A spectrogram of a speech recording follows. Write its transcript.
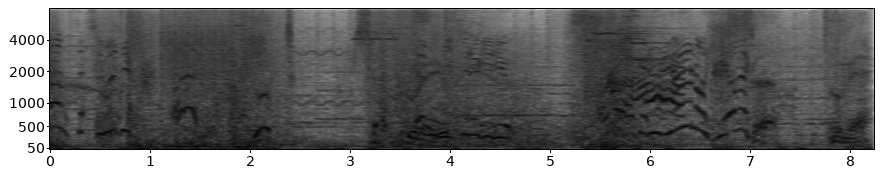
カンスムジあうっ流る竜のひらめく。さあ止め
